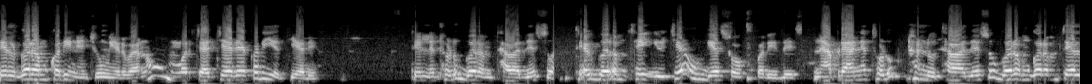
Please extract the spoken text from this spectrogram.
તેલ ગરમ કરીને જ ઉમેરવાનું. મરચા જ્યારે કરીએ ત્યારે. તેલને થોડું ગરમ થવા દેશું. તેલ ગરમ થઈ ગયું છે, હું ગેસ ઓફ કરી દઈશ. અને આપણે આને થોડુંક ઠંડુ થવા દેશું. ગરમ ગરમ તેલ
